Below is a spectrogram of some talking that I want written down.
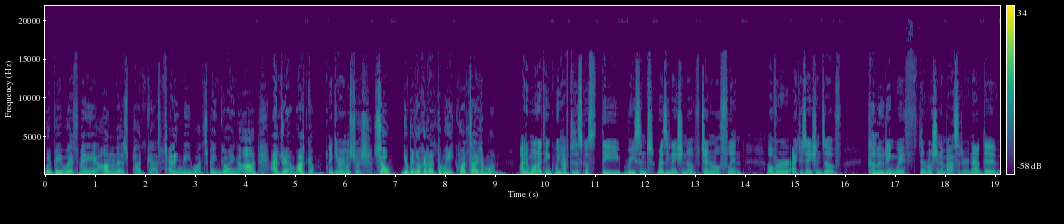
will be with me on this podcast, telling me what's been going on. Adrian, welcome. Thank you very much, George. So, you've been looking at the week. What's item one? Item one, I think we have to discuss the recent resignation of General Flynn over accusations of colluding with the Russian ambassador. Now, the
